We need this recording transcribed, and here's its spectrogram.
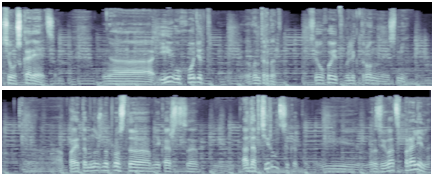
все ускоряется, а, и уходит в интернет, все уходит в электронные СМИ. А, Поэтому нужно просто, мне кажется, адаптироваться к этому и развиваться параллельно.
